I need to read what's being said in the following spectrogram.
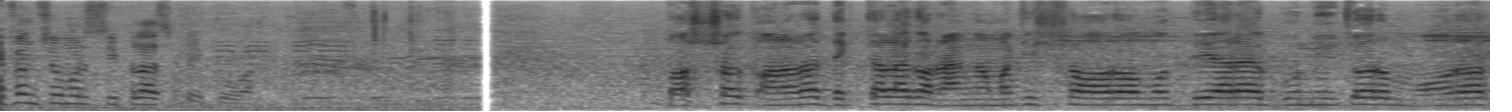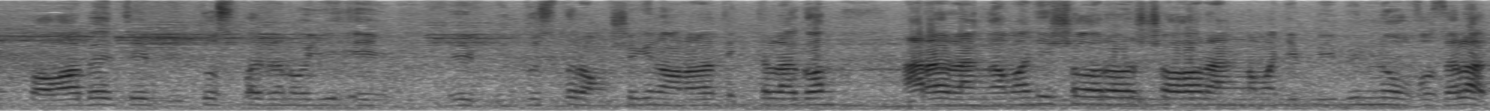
এফ এম সুমর সি প্লাস পেপুয়া। দর্শক ওনারা দেখতে লাগুন রাঙ্গামাটি শহর মধ্যে আর ঘূর্ণিঝড় মরার প্রভাবে যে বিদ্যুৎ এই এই বিধ্বস্তর অংশ কিনা ওনারা দেখতে লাগুন। আর রাঙ্গামাটি শহর সহ রাঙ্গামাটি বিভিন্ন উপজেলার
